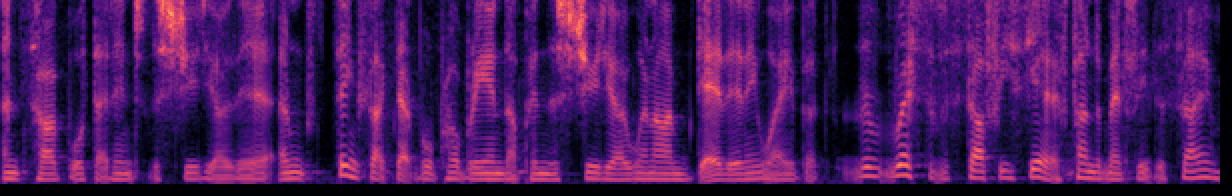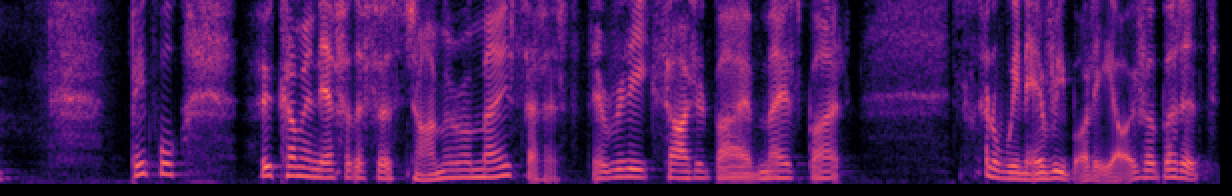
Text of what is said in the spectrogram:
And so I brought that into the studio there. And things like that will probably end up in the studio when I'm dead anyway. But the rest of the stuff is, yeah, fundamentally the same. People who come in there for the first time are amazed at it. They're really excited by it, amazed by it. It's not going to win everybody over, but it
